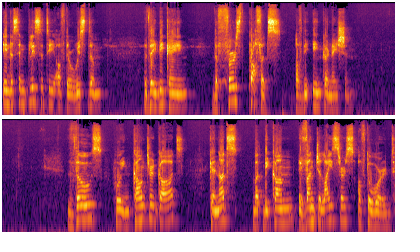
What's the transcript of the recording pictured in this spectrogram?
In the simplicity of their wisdom, they became the first prophets of the Incarnation. Those who encounter God cannot but become evangelizers of the Word,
